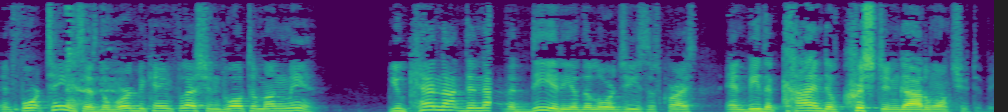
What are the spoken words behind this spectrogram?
and 14 says, The Word became flesh and dwelt among men. You cannot deny the deity of the Lord Jesus Christ and be the kind of Christian God wants you to be.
